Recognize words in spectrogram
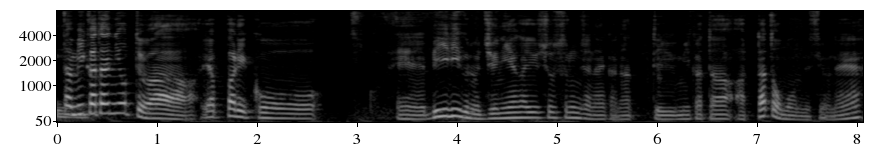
ん。だ見方によってはやっぱりこうえー、B リーグのジュニアが優勝するんじゃないかなっていう見方あったと思うんですよね。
